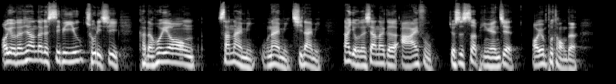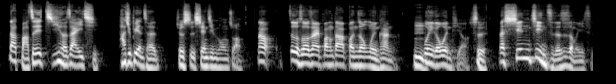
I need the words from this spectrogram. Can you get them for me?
哦，有的像那个 CPU 处理器，可能会用。三纳米、五纳米、七纳米，那有的像那个 RF，就是射频元件哦，用不同的，那把这些集合在一起，它就变成就是先进封装。那这个时候再帮大家观众问一看，问一个问题哦，是那先进指的是什么意思？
